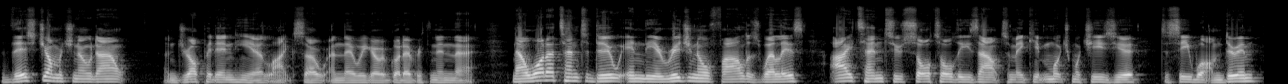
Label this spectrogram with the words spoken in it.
this geometry node out and drop it in here like so and there we go we've got everything in there. Now what I tend to do in the original file as well is I tend to sort all these out to make it much much easier to see what I'm doing.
